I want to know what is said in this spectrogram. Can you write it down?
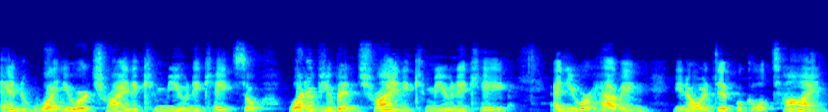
and what you are trying to communicate. So what have you been trying to communicate and you were having, you know, a difficult time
